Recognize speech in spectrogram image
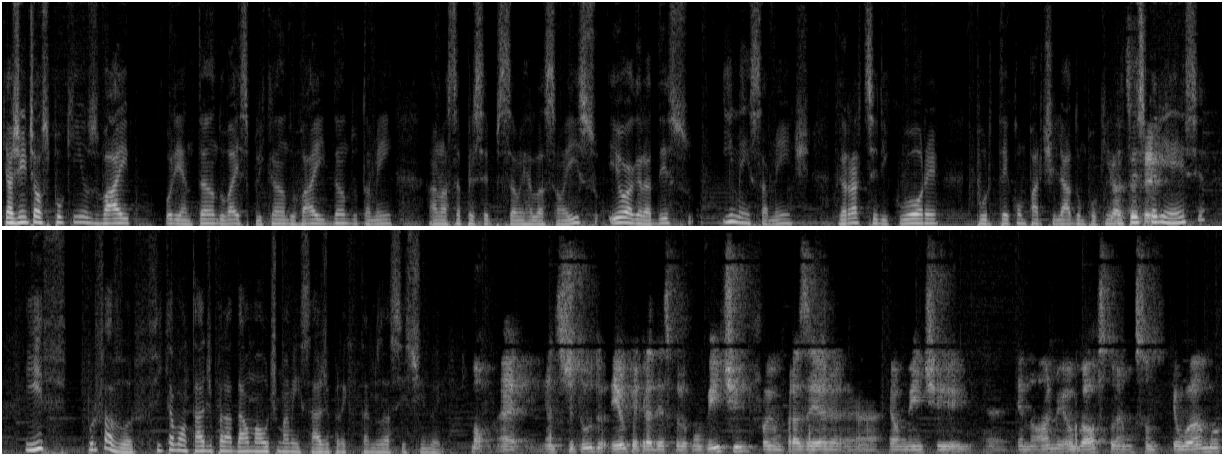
que a gente aos pouquinhos vai orientando, vai explicando, vai dando também a nossa percepção em relação a isso. Eu agradeço imensamente, grazie di cuore, por ter compartilhado um pouquinho Graças da tua experiência. E, por favor, fique à vontade para dar uma última mensagem para quem está nos assistindo aí. Bom, é, antes de tudo, eu que agradeço pelo convite. Foi um prazer é, realmente é, enorme. Eu gosto, é um assunto que eu amo.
